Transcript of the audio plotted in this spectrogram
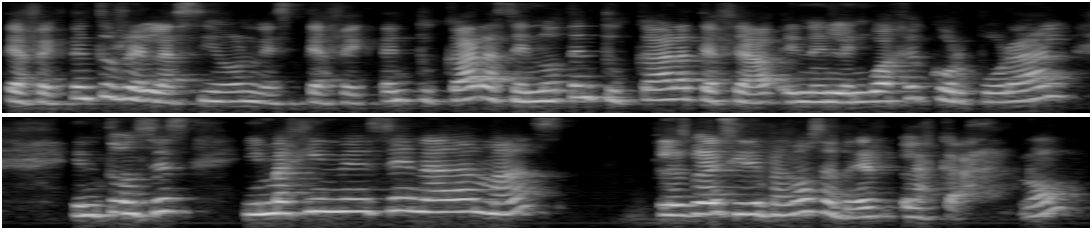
te afecta en tus relaciones, te afecta en tu cara, se nota en tu cara, te en el lenguaje corporal. Entonces, imagínense nada más, les voy a decir, vamos a ver la cara, ¿no?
